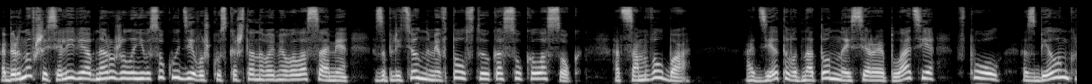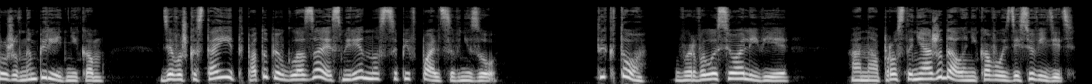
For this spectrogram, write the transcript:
Обернувшись, Оливия обнаружила невысокую девушку с каштановыми волосами, заплетенными в толстую косу колосок, от самого лба — одета в однотонное серое платье в пол с белым кружевным передником. Девушка стоит, потупив глаза и смиренно сцепив пальцы внизу. «Ты кто?» — вырвалась у Оливии. Она просто не ожидала никого здесь увидеть.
